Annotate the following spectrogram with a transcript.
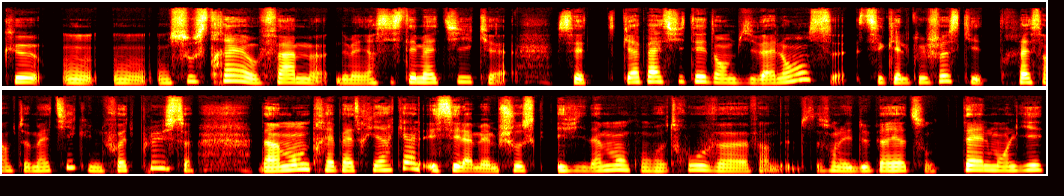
que on, soustrait aux femmes de manière systématique cette capacité d'ambivalence, c'est quelque chose qui est très symptomatique, une fois de plus, d'un monde très patriarcal. Et c'est la même chose, évidemment, qu'on retrouve, euh, enfin, de toute façon, les deux périodes sont tellement liées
